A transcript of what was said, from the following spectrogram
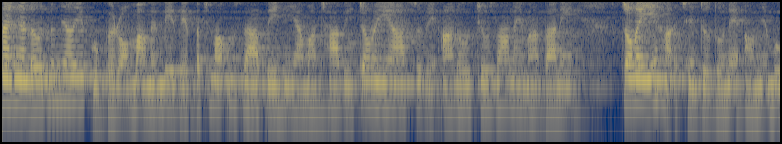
နိုင်ငံလုံးလွတ်မြောက်ရေးကိုဘယ်တော့မှမမေ့ပဲပထမဦးစားပေးနေရမှာထားပြီးတော်ရရစုတွေအားလုံးစူးစမ်းနိုင်မှသာနေကျော်လရင်ဟာအချင်းတူတူနဲ့အောင်မြင်မှု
